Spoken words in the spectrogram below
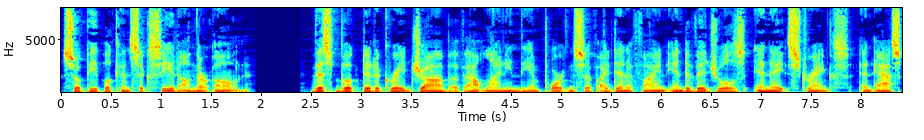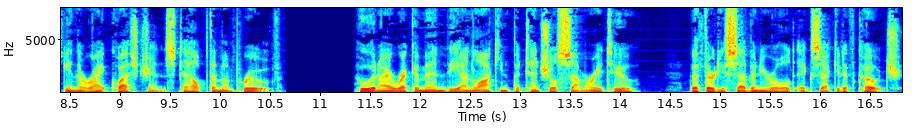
so people can succeed on their own. This book did a great job of outlining the importance of identifying individuals' innate strengths and asking the right questions to help them improve. Who would I recommend the Unlocking Potential summary to? The 37 year old executive coach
